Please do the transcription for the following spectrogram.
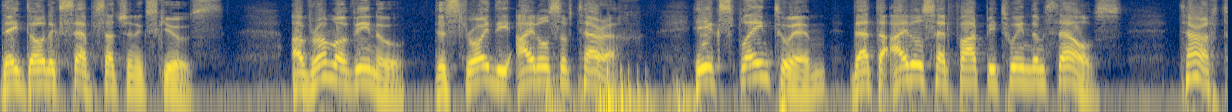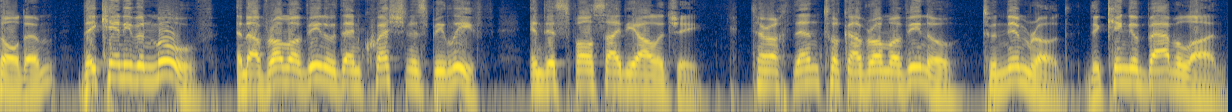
they don't accept such an excuse. Avram Avinu destroyed the idols of Terach. He explained to him that the idols had fought between themselves. Terach told him they can't even move, and Avram Avinu then questioned his belief in this false ideology. Terach then took Avram Avinu to Nimrod, the king of Babylon,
